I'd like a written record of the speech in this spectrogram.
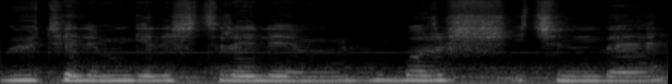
büyütelim, geliştirelim, barış içinde,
